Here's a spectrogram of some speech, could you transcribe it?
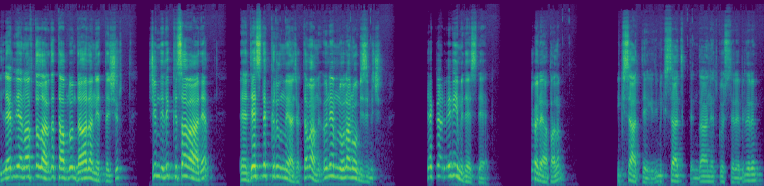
İlerleyen haftalarda tablo daha da netleşir. Şimdilik kısa vade e, destek kırılmayacak. Tamam mı? Önemli olan o bizim için. Tekrar vereyim mi desteği? Şöyle yapalım. 2 saat diye gideyim. 2 saatlikten daha net gösterebilirim.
